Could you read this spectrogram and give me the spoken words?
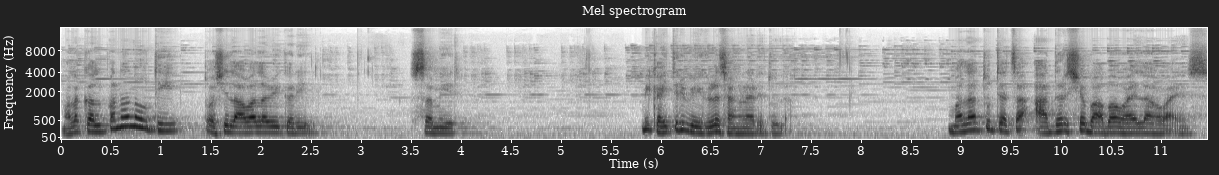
मला कल्पना नव्हती तो अशी लावालावी करील. समीर मी काहीतरी वेगळं सांगणार आहे तुला. मला तू त्याचा आदर्श बाबा व्हायला हवा आहेस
